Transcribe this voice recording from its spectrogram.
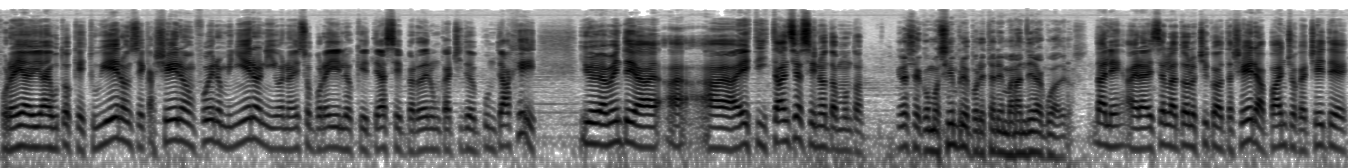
por ahí hay autos que estuvieron, se cayeron, fueron, vinieron y bueno, eso por ahí es lo que te hace perder un cachito de puntaje y obviamente a, a- a esta instancia se nota un montón. Gracias como siempre por estar en Bandera Cuadros. Dale, agradecerle a todos los chicos de taller, a Pancho, Cachete,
